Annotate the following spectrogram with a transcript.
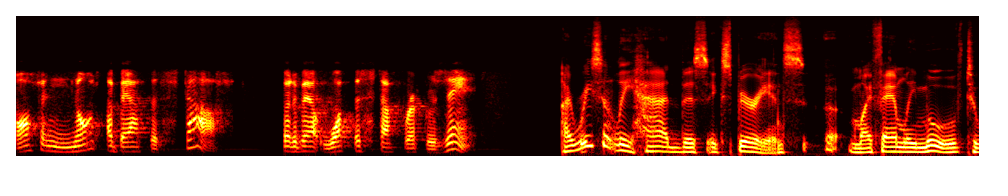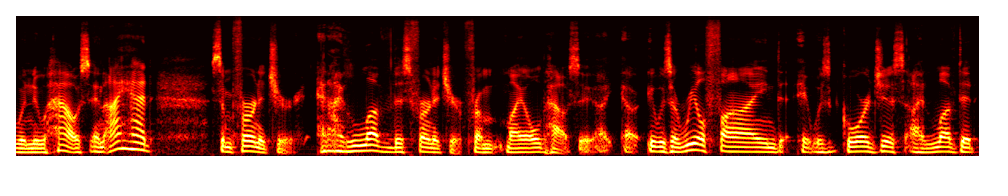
often not about the stuff, but about what the stuff represents. I recently had this experience. Uh, my family moved to a new house, and I had some furniture, and I loved this furniture from my old house. It, uh, it was a real find. It was gorgeous. I loved it.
